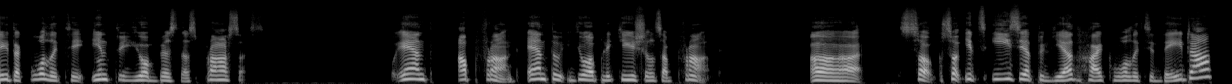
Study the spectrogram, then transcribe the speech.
data quality into your business process and upfront and to your applications upfront. Uh, so, so it's easier to get high quality data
